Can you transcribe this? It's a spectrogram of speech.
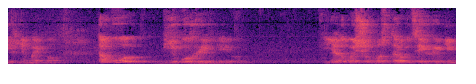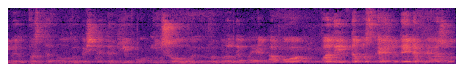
їхнє майно. Тому б'ємо гривнею. І я думаю, що просто у цій гривні ми просто, ну, вибачте, доб'ємо. Іншого вибору немає. Або вони допускають людей до пляжу.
